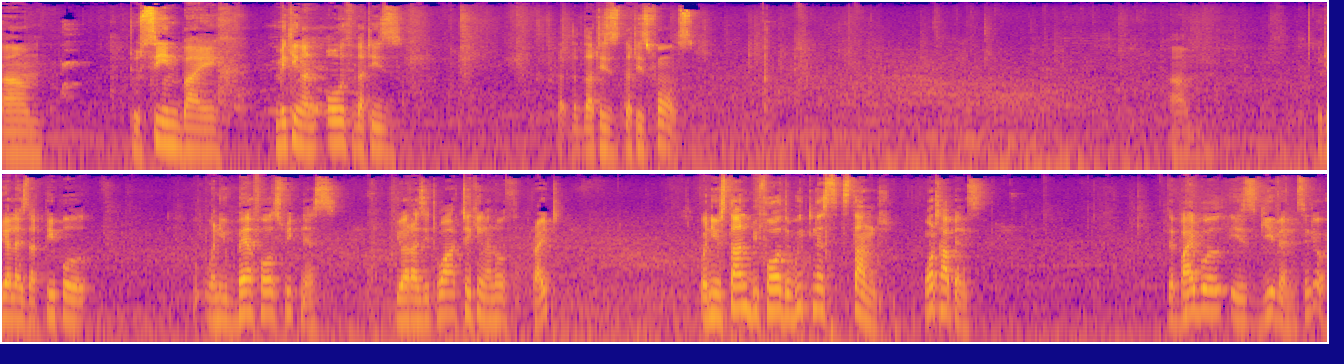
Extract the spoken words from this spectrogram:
um, to sin by making an oath that is that, that- is that is false. Um, you realize that people, when you bear false witness, you are as it were taking an oath, right? When you stand before the witness stand, what happens? The Bible is given, isn't it?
